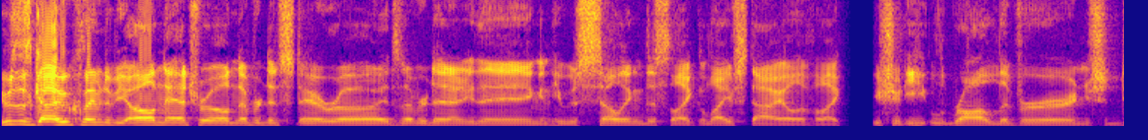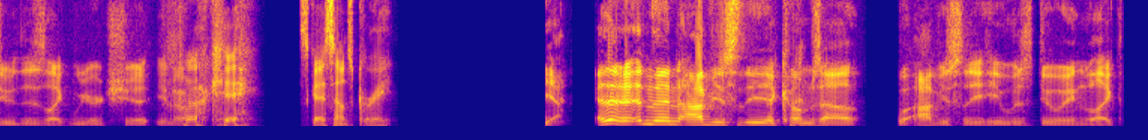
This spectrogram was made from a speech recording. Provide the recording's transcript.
He was this guy who claimed to be all natural, never did steroids, never did anything, and he was selling this like lifestyle of like you should eat raw liver and you should do this like weird shit, you know. okay. This guy sounds great. Yeah. And then and then obviously it comes out. Well, obviously he was doing like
